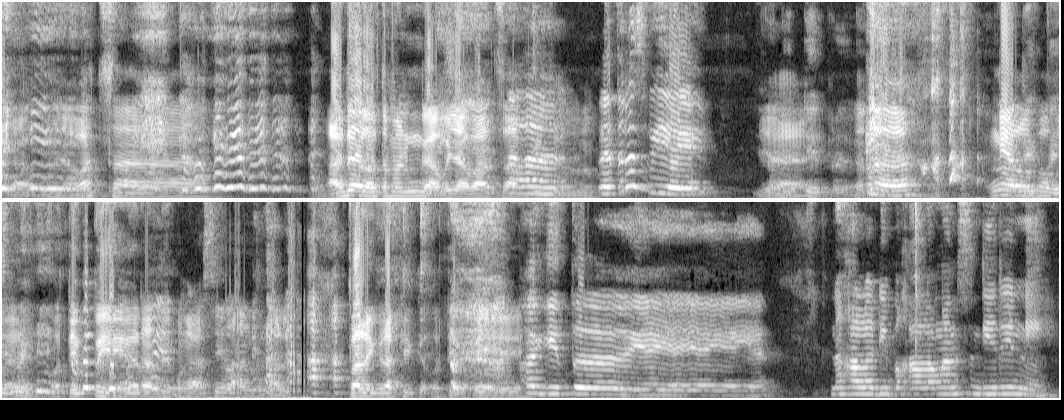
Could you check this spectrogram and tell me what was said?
nggak punya WhatsApp ada loh temen nggak punya WhatsApp gitu. Lah terus biye? ya. Ngel OTP. pokoknya. OTP rantai penghasilan balik balik lagi ke OTP Oh gitu, ya ya ya ya ya. Nah kalau di Pekalongan sendiri nih,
